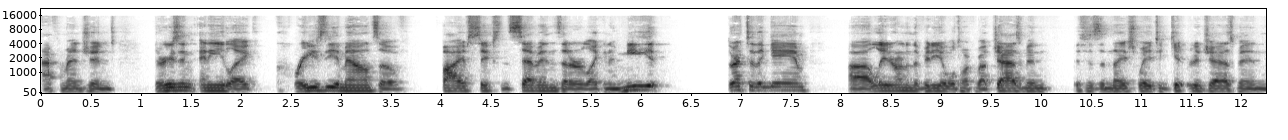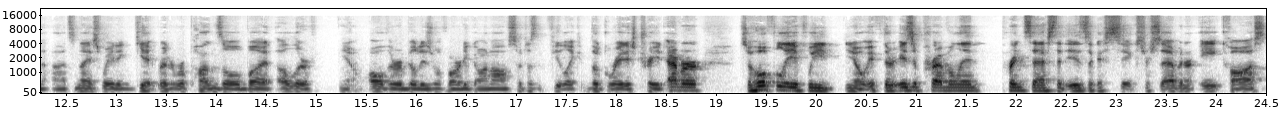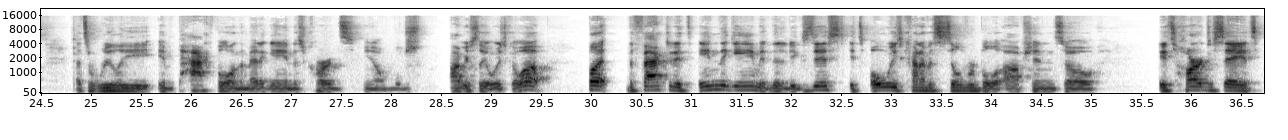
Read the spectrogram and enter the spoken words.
aforementioned, there isn't any like crazy amounts of five, six, and sevens that are like an immediate threat to the game. Uh, later on in the video, we'll talk about Jasmine. This is a nice way to get rid of Jasmine. Uh, it's a nice way to get rid of Rapunzel, but other, you know, all their abilities have already gone off, so it doesn't feel like the greatest trade ever. So hopefully, if we, you know, if there is a prevalent princess that is like a six or seven or eight cost, that's really impactful on the metagame. This card's, you know, will just obviously always go up. But the fact that it's in the game, and that it exists, it's always kind of a silver bullet option. So it's hard to say it's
